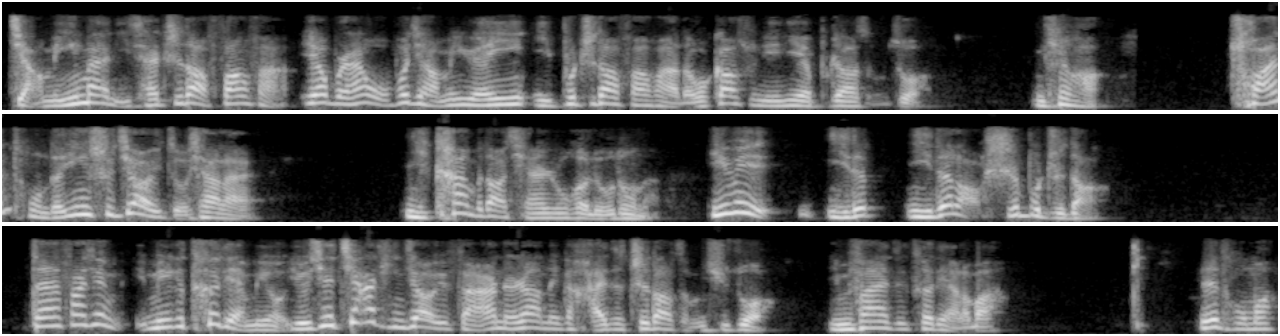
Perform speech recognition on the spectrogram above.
讲明白，你才知道方法。要不然我不讲明原因，你不知道方法的。我告诉你，你也不知道怎么做。你听好，传统的应试教育走下来，你看不到钱如何流动的，因为你的你的老师不知道。大家发现有一个特点没有？有些家庭教育反而能让那个孩子知道怎么去做。你们发现这个特点了吗？认同吗？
